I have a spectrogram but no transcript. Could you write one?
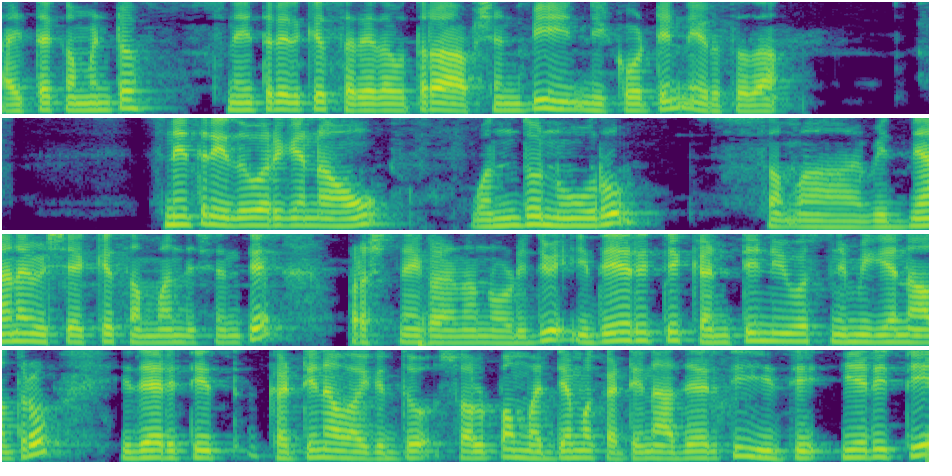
ಆಯ್ತಾ ಕಮೆಂಟು ಸ್ನೇಹಿತರೆ, ಇದಕ್ಕೆ ಸರಿಯಾದ ಉತ್ತರ ಆಪ್ಷನ್ ಬಿ ನಿಕೋಟಿನ್ ಇರ್ತದೆ ಸ್ನೇಹಿತರೆ, ಇದುವರೆಗೆ ನಾವು ಒಂದು ನೂರು ಸಮ, ವಿಜ್ಞಾನ ವಿಷಯಕ್ಕೆ ಸಂಬಂಧಿಸಿದಂತೆ ಪ್ರಶ್ನೆಗಳನ್ನು ನೋಡಿದ್ವಿ. ಇದೇ ರೀತಿ ಕಂಟಿನ್ಯೂಯಸ್ ನಿಮಗೇನಾದರೂ ಇದೇ ರೀತಿ ಕಠಿಣವಾಗಿದ್ದು, ಸ್ವಲ್ಪ ಮಧ್ಯಮ ಕಠಿಣ, ಅದೇ ರೀತಿ ಈಸಿ ಈ ರೀತಿ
